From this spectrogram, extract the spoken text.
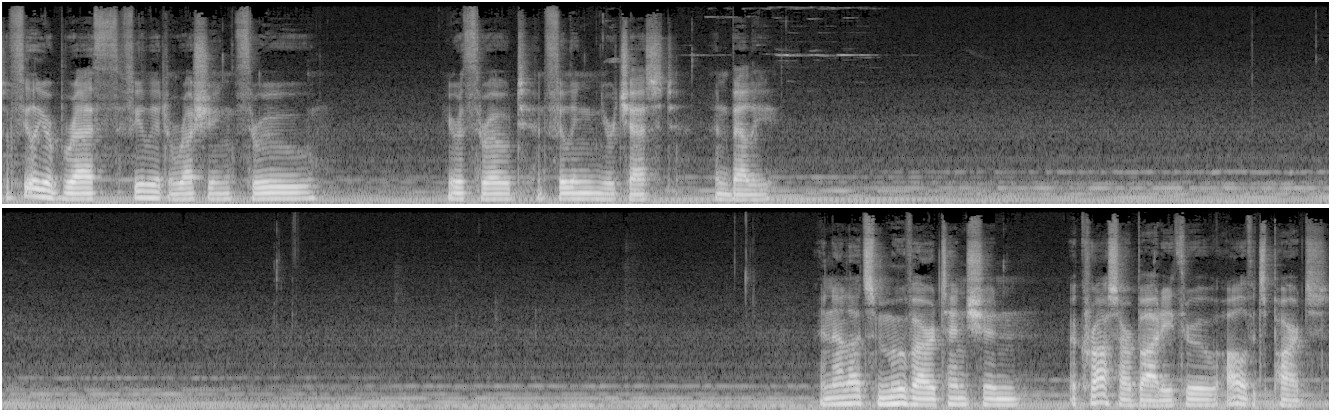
So feel your breath, feel it rushing through your throat and filling your chest and belly. And now let's move our attention across our body through all of its parts.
